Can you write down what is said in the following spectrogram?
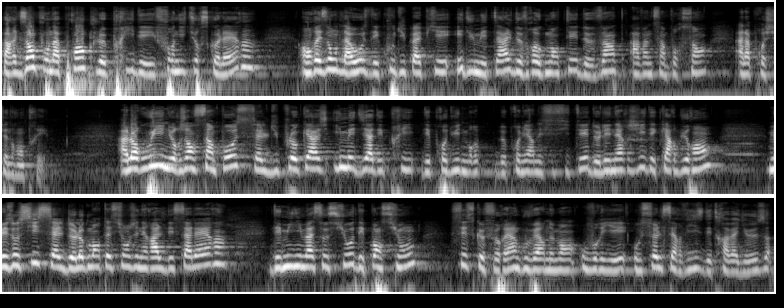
Par exemple, on apprend que le prix des fournitures scolaires, en raison de la hausse des coûts du papier et du métal, devrait augmenter de 20 à 25% à la prochaine rentrée. Alors oui, une urgence s'impose, celle du blocage immédiat des prix des produits de première nécessité, de l'énergie, des carburants, mais aussi celle de l'augmentation générale des salaires, des minima sociaux, des pensions. C'est ce que ferait un gouvernement ouvrier au seul service des travailleuses,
